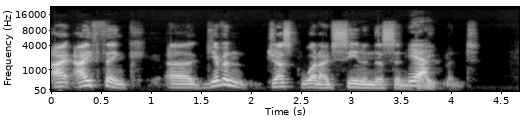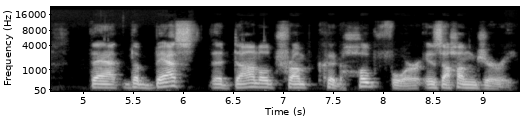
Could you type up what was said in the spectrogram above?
I, I think uh, given just what I've seen in this indictment, yeah. that the best that Donald Trump could hope for is a hung jury.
